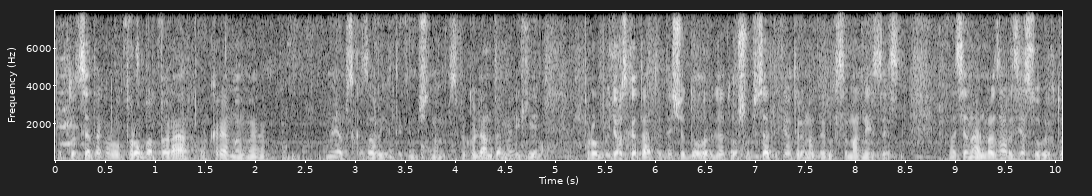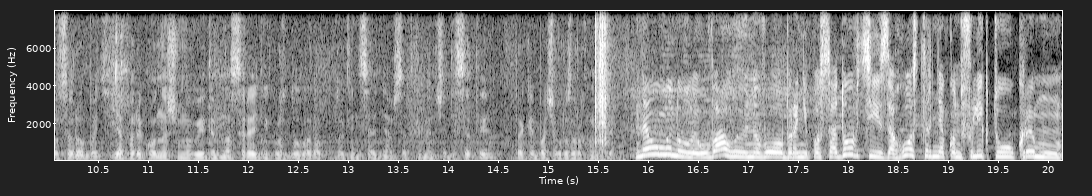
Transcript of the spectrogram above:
Тобто це така проба пера окремими, ну я б сказав їх таким чином, спекулянтами, які пробують розкатати дещо долар для того, щоб все-таки отримати максимальний зиск. Національний банк зараз з'ясовує, хто це робить. Я переконаний, що ми вийдемо на середній курс долара до кінця дня все-таки менше 10, так я бачив розрахунки. Не оминули увагою новообрані посадовці і загострення конфлікту у Криму.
